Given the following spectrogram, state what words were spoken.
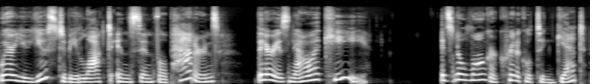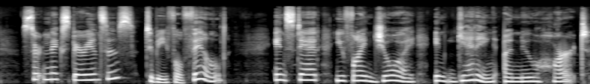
where you used to be locked in sinful patterns, there is now a key. It's no longer critical to get certain experiences to be fulfilled. Instead, you find joy in getting a new heart,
